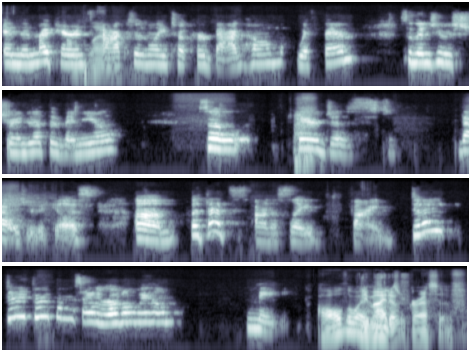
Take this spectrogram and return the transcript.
And then my parents accidentally took her bag home with them. So then she was stranded at the venue. So they're just that was ridiculous. Um, but that's honestly fine. Did I did I throw up on the side of the road all the way home? Maybe. All the way you might have aggressive.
